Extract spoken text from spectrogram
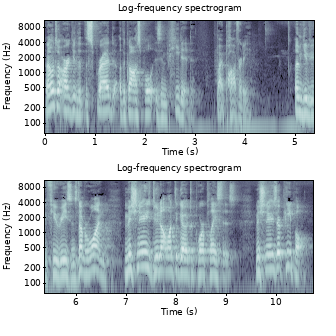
And I want to argue that the spread of the gospel is impeded by poverty. Let me give you a few reasons. Number one, missionaries do not want to go to poor places. Missionaries are people.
